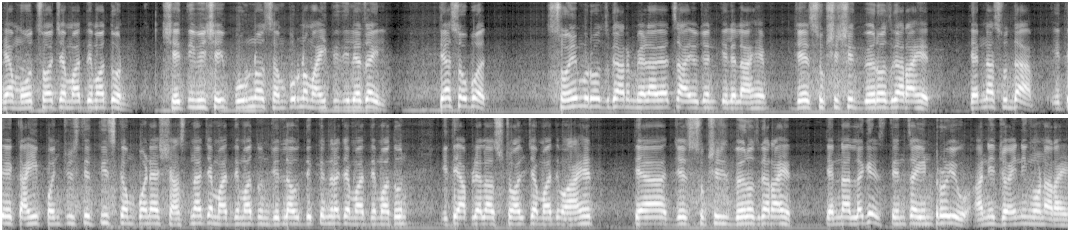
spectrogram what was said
या महोत्सवाच्या माध्यमातून शेतीविषयी पूर्ण संपूर्ण माहिती दिल्या जाईल. त्यासोबत स्वयंरोजगार मेळाव्याचं आयोजन केलेलं आहे. जे सुशिक्षित बेरोजगार आहेत त्यांना सुद्धा इथे काही पंचवीस ते तीस कंपन्या शासनाच्या माध्यमातून जिल्हा उद्योग केंद्राच्या माध्यमातून इथे आपल्याला स्टॉलच्या माध्यम आहेत. त्या जे सुशिक्षित बेरोजगार आहेत त्यांना लगेच त्यांचा इंटरव्ह्यू आणि जॉईनिंग होणार आहे.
